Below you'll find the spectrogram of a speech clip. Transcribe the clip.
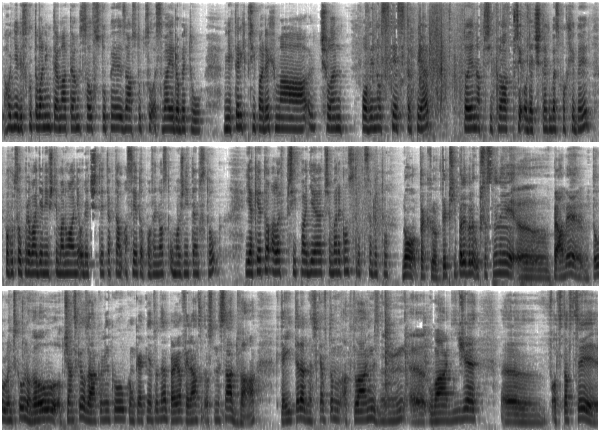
hodně diskutovaným tématem jsou vstupy zástupců SVJ do bytů. V některých případech má člen povinnost je strpět, to je například při odečtech bez pochyby. Pokud jsou prováděny ještě manuálně odečty, tak tam asi je to povinnost umožnit ten vstup. Jak je to ale v případě třeba rekonstrukce bytu? No, tak ty případy byly upřesněny e, právě tou loňskou novelou občanského zákonníku, konkrétně to ten paragraf 1182, který teda dneska v tom aktuálním znění e, uvádí, že v odstavci,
